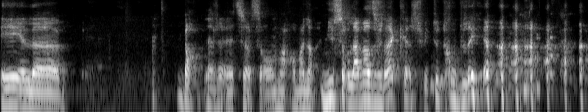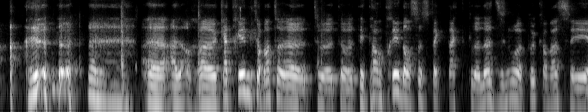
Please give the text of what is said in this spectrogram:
Et le. Bon, on m'a mis sur la main du lac, je suis tout troublé. Euh, alors, euh, Catherine, comment tu es entrée dans ce spectacle-là? Dis-nous un peu comment c'est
